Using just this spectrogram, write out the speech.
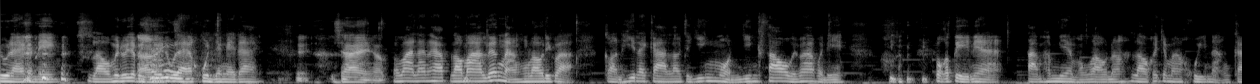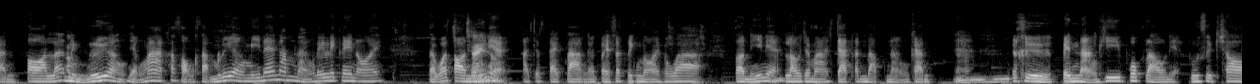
ดูแลกันเอง เราไม่รู้จะไปช่วยใช่ดูแลคุณยังไงได้ใช่ครับประมาณนั้นครับ เรามาเรื่องหนังของเราดีกว่า ก่อนที่รายการเราจะยิ่งหม่นยิ่งเศร้าไปมากกว่านี้ ปกติเนี่ย ตามธรรมเนียมของเราเนาะเราก็จะมาคุยหนังกันตอนละหนึ่งเรื่องอย่างมากก็สองสามเรื่องมีแนะนำหนังเล็กๆน้อยๆแต่ว่าตอนนี้เนี่ยอาจจะแตกต่างกันไปสักเล็กน้อยเพราะว่าตอนนี้เนี่ยเราจะมาจัดอันดับหนังกันนะก็คือเป็นหนังที่พวกเราเนี่ยรู้สึกชอบ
